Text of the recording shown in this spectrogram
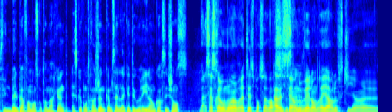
fait une belle performance contre Mark Hunt, est-ce que contre un jeune comme ça de la catégorie, il a encore ses chances? Bah, ça serait au moins un vrai test pour savoir ah si c'est un nouvel Andrei Arlovski, hein, euh,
